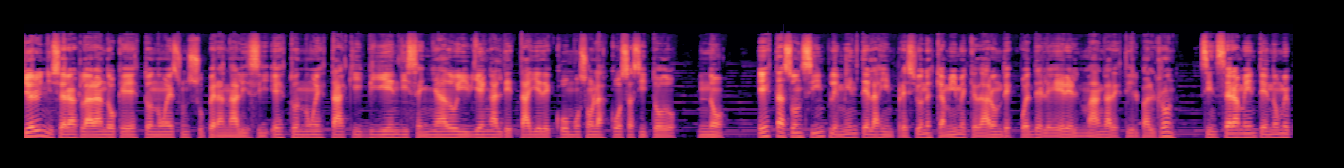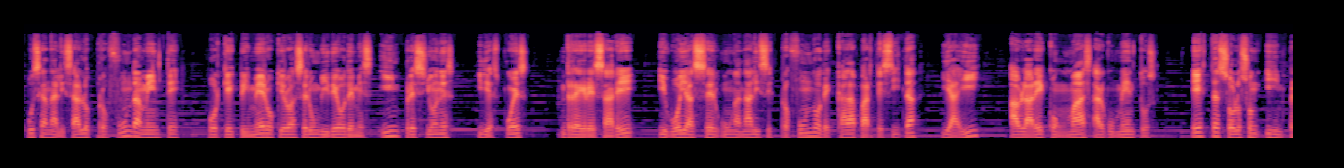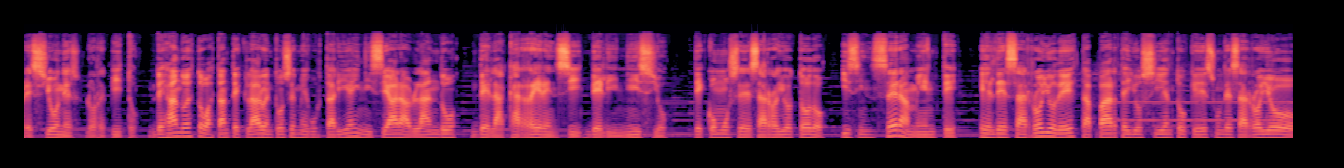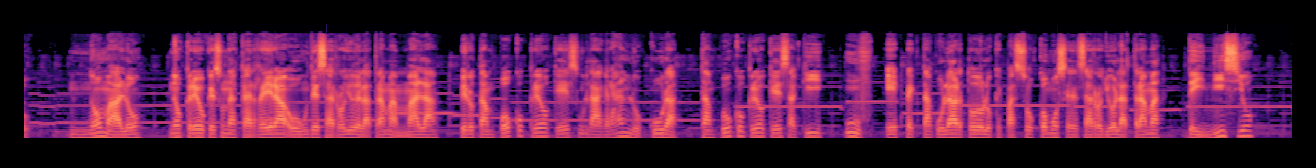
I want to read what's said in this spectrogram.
Quiero iniciar aclarando que esto no es un super análisis, esto no está aquí bien diseñado y bien al detalle de cómo son las cosas y todo. No, estas son simplemente las impresiones que a mí me quedaron después de leer el manga de Steel Ballroom. Sinceramente no me puse a analizarlo profundamente porque primero quiero hacer un video de mis impresiones y después regresaré y voy a hacer un análisis profundo de cada partecita y ahí hablaré con más argumentos. Estas solo son impresiones, lo repito. Dejando esto bastante claro, entonces me gustaría iniciar hablando de la carrera en sí, del inicio, de cómo se desarrolló todo. Y sinceramente, el desarrollo de esta parte yo siento que es un desarrollo no malo. No creo que es una carrera o un desarrollo de la trama mala, pero tampoco creo que es la gran locura. Tampoco creo que es aquí Uf, espectacular todo lo que pasó, cómo se desarrolló la trama de inicio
